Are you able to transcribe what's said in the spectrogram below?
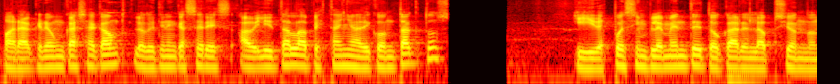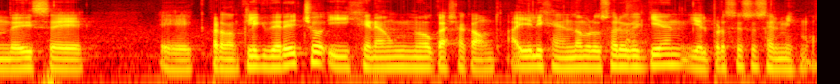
para crear un cash account lo que tienen que hacer es habilitar la pestaña de contactos y después simplemente tocar en la opción donde dice, eh, perdón, clic derecho y generar un nuevo cash account. Ahí eligen el nombre de usuario que quieren y el proceso es el mismo.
